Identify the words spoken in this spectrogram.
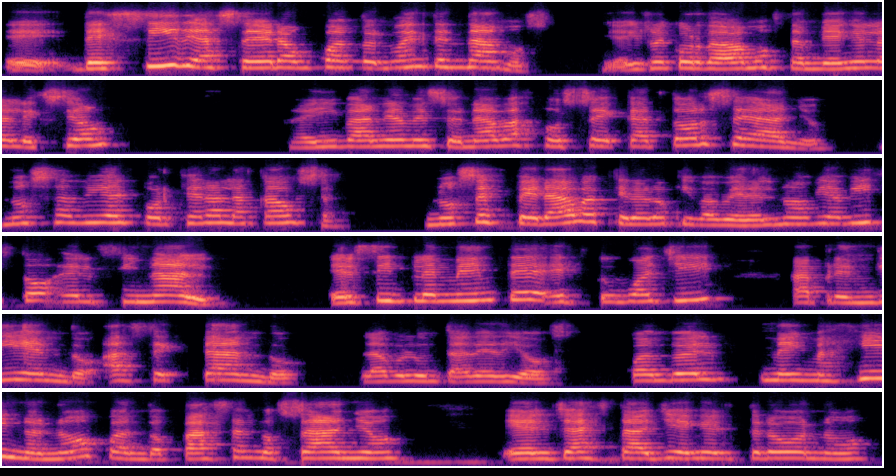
eh, decide hacer aun cuando no entendamos. Y ahí recordábamos también en la lección Ahí Vania mencionaba José, 14 años, no sabía el por qué era la causa, no se esperaba que era lo que iba a ver, él no había visto el final, él simplemente estuvo allí aprendiendo, aceptando la voluntad de Dios. Cuando él, me imagino, ¿no? Cuando pasan los años, él ya está allí en el trono,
